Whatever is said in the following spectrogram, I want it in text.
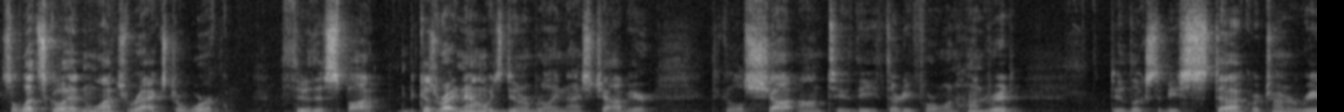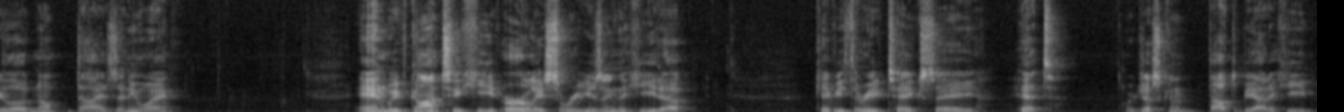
So let's go ahead and watch Rackster work through this spot, because right now he's doing a really nice job here. Take a little shot onto the 34-100. Dude looks to be stuck. We're trying to reload. Nope, dies anyway. And we've gone to heat early, so we're using the heat up. KV3 takes a hit. We're just to about to be out of heat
